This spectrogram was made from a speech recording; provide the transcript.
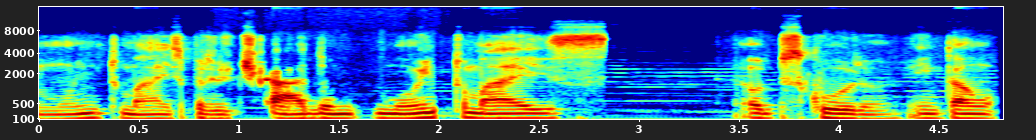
muito mais prejudicado, muito mais obscuro. Então,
